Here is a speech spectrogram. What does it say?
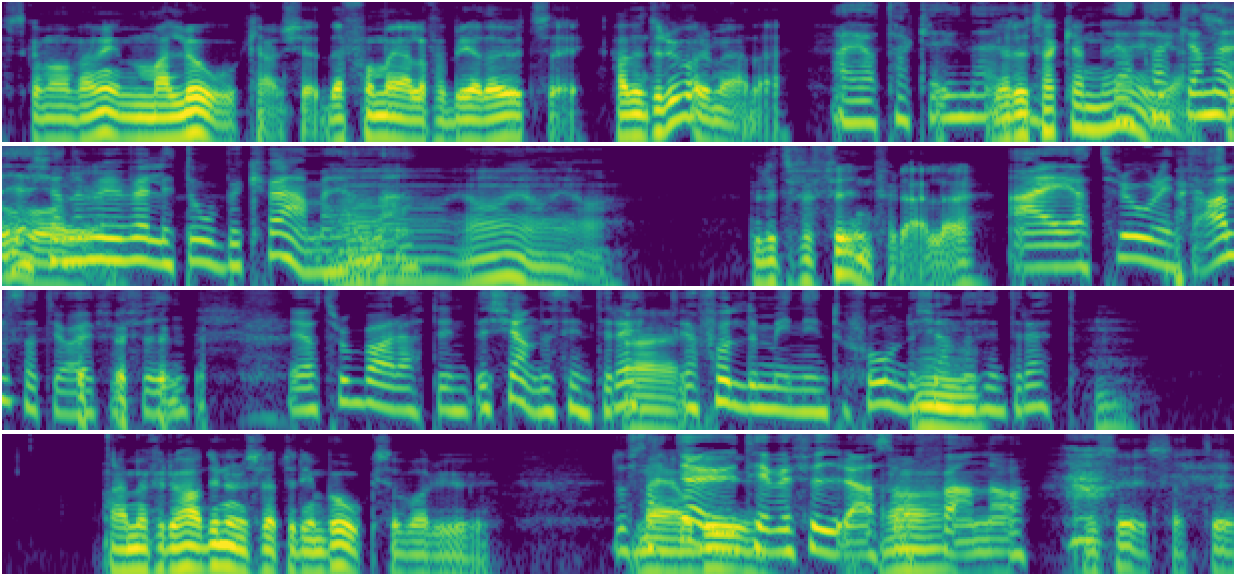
ska man vara med Malou kanske? Där får man i alla fall breda ut sig. Hade inte du varit med där? Nej, jag tackar ju nej. Ja, du tackar nej. Jag tackar nej, jag känner mig väldigt obekväm med henne. Ja, ja, ja. Du är lite för fin för det eller? Nej, jag tror inte alls att jag är för fin. jag tror bara att det, det kändes inte rätt. Nej. Jag följde min intuition, det kändes mm. inte rätt. Mm. Nej, men för du hade ju när du släppte din bok så var det ju då satt jag ju i TV4-soffan. Ja, och... Precis, att, eh,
